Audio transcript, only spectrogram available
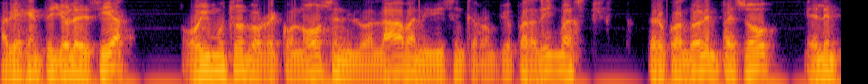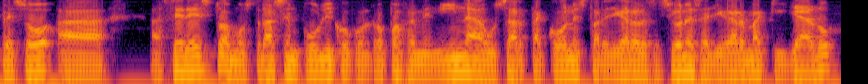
Había gente, yo le decía, hoy muchos lo reconocen y lo alaban y dicen que rompió paradigmas, pero cuando él empezó, él empezó a hacer esto, a mostrarse en público con ropa femenina, a usar tacones para llegar a las sesiones, a llegar maquillado.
